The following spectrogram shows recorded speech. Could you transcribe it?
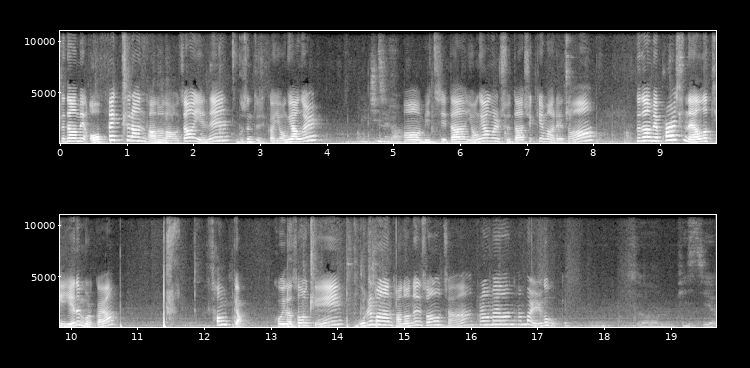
그 다음에 affect라는 단어 나오죠 얘는 무슨 뜻일까 영향을 미치는 어 미치다 영향을 주다 쉽게 말해서 그 다음에 personality 얘는 뭘까요 성격 거기다 써놓게 모를 만한 단어는 써놓자 그러면 한번 읽어볼게 Some PCR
